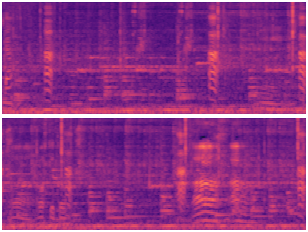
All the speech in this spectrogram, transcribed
Udah. A. A. Hmm. A. Ah, awas jatuh. A. A. Ah, ah, A. ah.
